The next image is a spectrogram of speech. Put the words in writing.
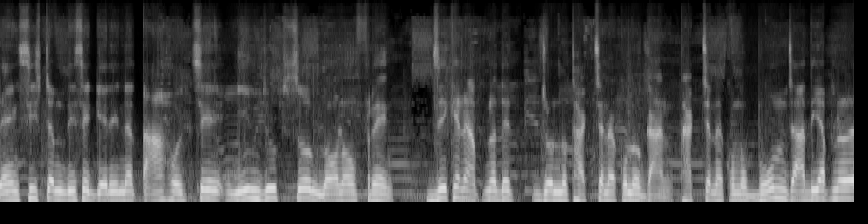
র্যাঙ্ক সিস্টেম দিয়েছে গেরিনা তা হচ্ছে নিনজুৎসু লন অফ র্যাঙ্ক যেখানে আপনাদের জন্য থাকছে না কোনো গান, থাকছে না কোনো বোম, যা দিয়ে আপনারা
